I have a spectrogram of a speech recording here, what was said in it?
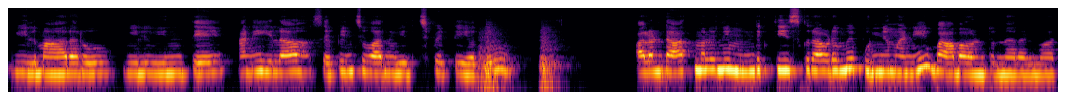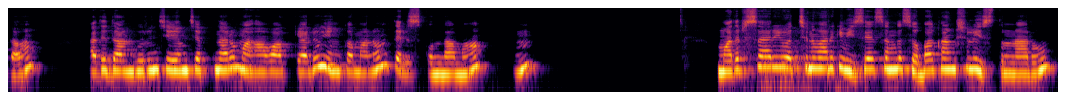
వీళ్ళు మారరు వీళ్ళు ఇంతే అని ఇలా శపించి వారిని విడిచిపెట్టేయద్దు. అలాంటి ఆత్మలని ముందుకు తీసుకురావడమే పుణ్యం అని బాబా అంటున్నారనమాట అది దాని గురించి ఏం చెప్తున్నారు? మహావాక్యాలు ఇంకా మనం తెలుసుకుందామా? మొదటిసారి వచ్చిన వారికి విశేషంగా శుభాకాంక్షలు ఇస్తున్నారు.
